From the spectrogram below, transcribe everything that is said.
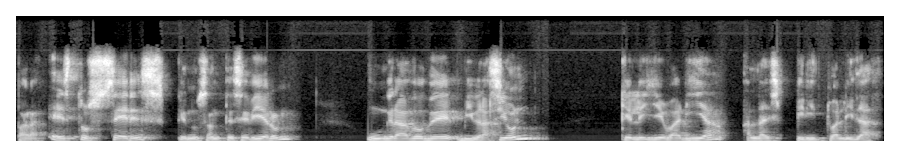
para estos seres que nos antecedieron un grado de vibración que le llevaría a la espiritualidad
